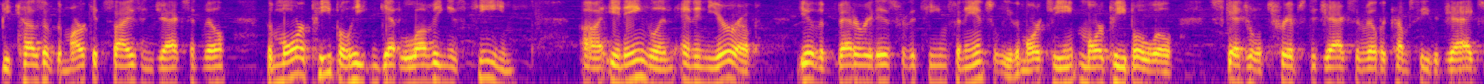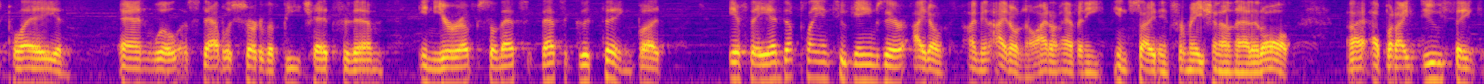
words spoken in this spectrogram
because of the market size in Jacksonville. The more people he can get loving his team uh, in England and in Europe, you know, the better it is for the team financially. The more team, more people will schedule trips to Jacksonville to come see the Jags play, and and will establish sort of a beachhead for them in Europe. So that's that's a good thing. But if they end up playing two games there, I don't. I mean, I don't know. I don't have any inside information on that at all. Uh, but I do think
